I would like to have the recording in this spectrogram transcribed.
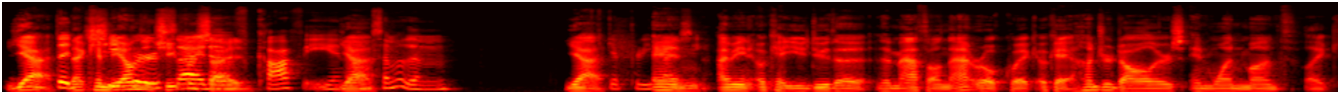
yeah the that can be on the cheaper side, side, of coffee. You know, Yeah. some of them yeah get pretty and pricey. i mean okay you do the the math on that real quick okay a hundred dollars in one month like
